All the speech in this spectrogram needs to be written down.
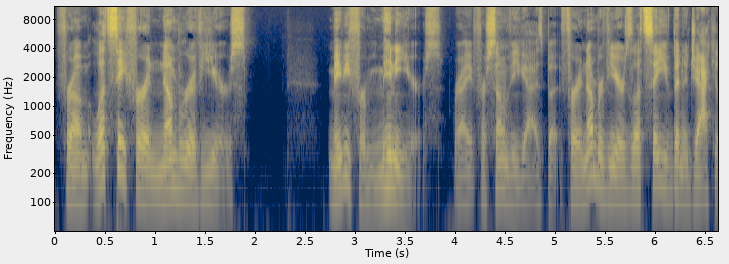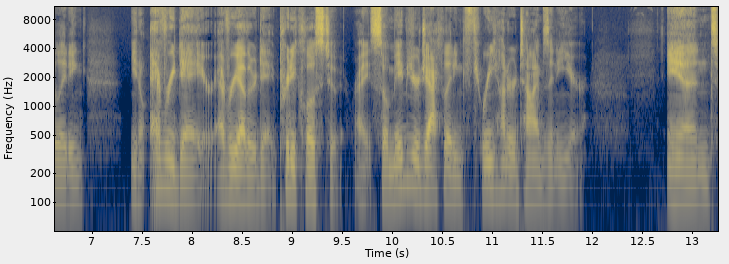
from, let's say for a number of years, maybe for many years, right? For some of you guys, but for a number of years, let's say you've been ejaculating, you know, every day or every other day, pretty close to it, right? So maybe you're ejaculating 300 times in a year. And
